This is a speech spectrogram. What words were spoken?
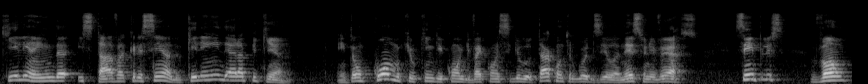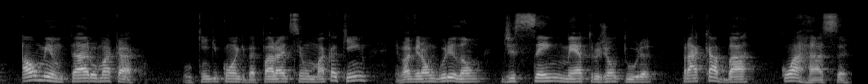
que ele ainda estava crescendo, que ele ainda era pequeno. Então como que o King Kong vai conseguir lutar contra o Godzilla nesse universo? Simples, vão aumentar o macaco. O King Kong vai parar de ser um macaquinho e vai virar um gorilão de 100 metros de altura para acabar com a raça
